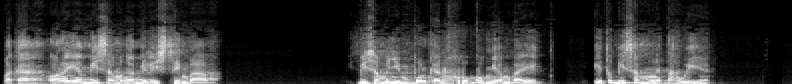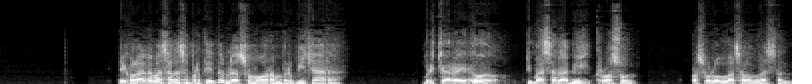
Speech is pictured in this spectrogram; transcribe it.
Maka orang yang bisa mengambil istimbab, bisa menyimpulkan hukum yang baik, itu bisa mengetahuinya. Ya kalau ada masalah seperti itu, tidak semua orang berbicara. Berbicara itu di masa Nabi, Rasul. Rasulullah SAW.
